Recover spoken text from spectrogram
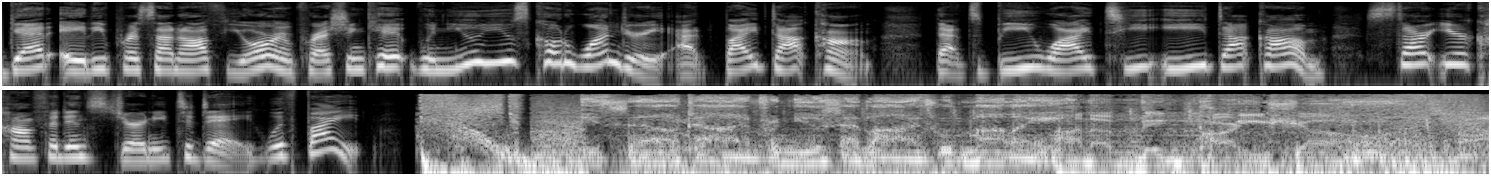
Get 80% off your impression kit when you use code WONDERY at Byte.com. That's B-Y-T-E dot com. Start your confidence journey today with Byte. It's now time for news headlines with Molly on the Big Party Show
